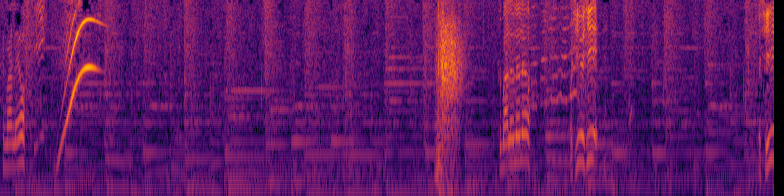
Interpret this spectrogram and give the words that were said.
ขึ้นมาเร็วขึ้นมาเร็วๆอุชิอุชิอุชิ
